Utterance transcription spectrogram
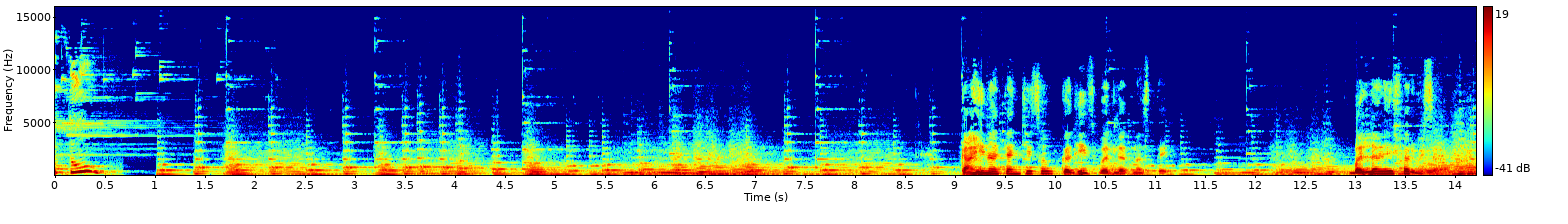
तू? काही नात्यांची चव कधीच बदलत नसते. बल्लाळेश्वर मिसळ.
